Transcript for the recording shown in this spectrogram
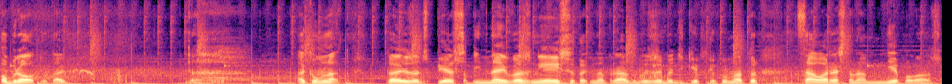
obrotu, tak? Akumulator. To jest rzecz pierwsza i najważniejsza tak naprawdę, bo jeżeli będzie kiepski akumulator, cała reszta nam nie pomoże.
